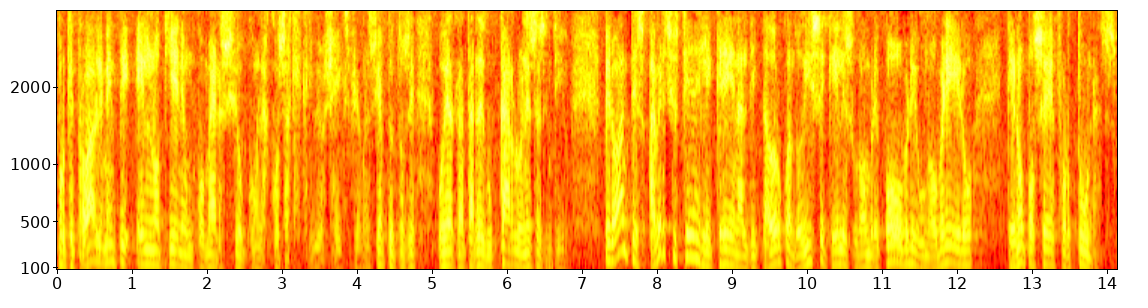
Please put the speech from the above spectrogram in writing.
porque probablemente él no tiene un comercio con las cosas que escribió Shakespeare, ¿no es cierto? Entonces voy a tratar de educarlo en ese sentido. Pero antes, a ver si ustedes le creen al dictador cuando dice que él es un hombre pobre, un obrero, que no posee fortunas.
